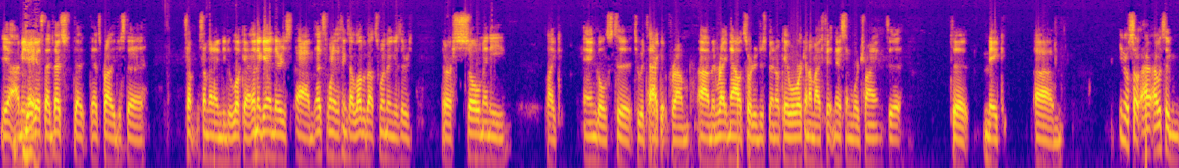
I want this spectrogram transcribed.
yeah, I mean, yeah. I guess that that's that that's probably just a something something I need to look at. And again, there's um, that's one of the things I love about swimming is there's there are so many like angles to to attack it from. Um, and right now, it's sort of just been okay. We're working on my fitness, and we're trying to to make um, you know, so I, I would say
